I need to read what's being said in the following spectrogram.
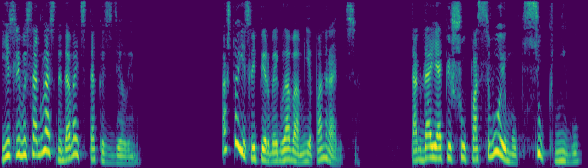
Если вы согласны, давайте так и сделаем. А что, если первая глава мне понравится? Тогда я пишу по-своему всю книгу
